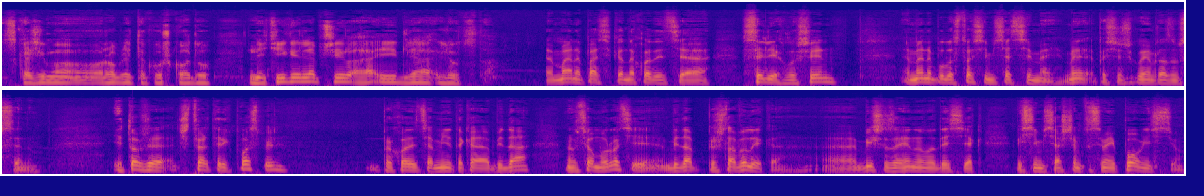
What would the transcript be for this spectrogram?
скажімо, роблять таку шкоду не тільки для пчіл, а і для людства. У мене пасіка знаходиться в селі Глушин. У мене було 170 сімей. Ми посічкуємо разом з сином. І то вже четвертий рік поспіль приходиться мені така біда. Ну, в цьому році біда прийшла велика. Е, Більше загинуло десь як 80 з чим-то сімей повністю.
